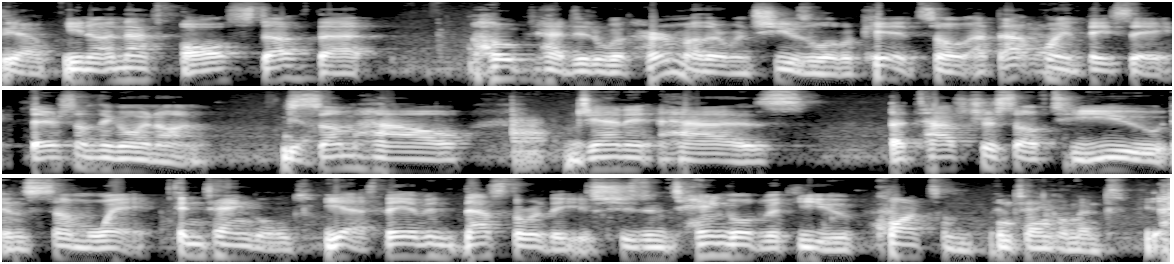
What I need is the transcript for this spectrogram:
Yeah. You know, and that's all stuff that Hope had did with her mother when she was a little kid. So at that Yeah. point, they say there's something going on. Yeah. Somehow, Janet has attached herself to you in some way. Entangled. Yes, they have. That's the word they use. She's entangled with you. Quantum entanglement. Yeah,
